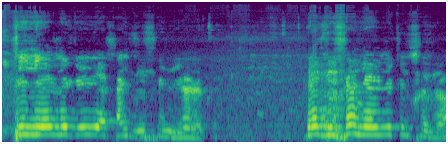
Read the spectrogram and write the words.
ती निवडणुकी गेली असा दुसरी निवडणूक आहे. या दुसऱ्या निवडणुकीत सुद्धा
